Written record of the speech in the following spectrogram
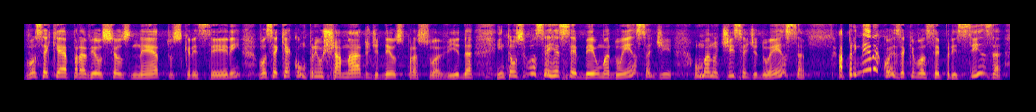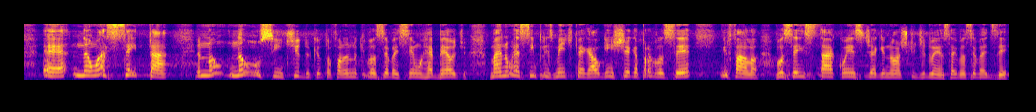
você quer para ver os seus netos crescerem, você quer cumprir o chamado de Deus para a sua vida. Então, se você receber uma doença de uma notícia de doença, a primeira coisa que você precisa é não aceitar. Não, não no sentido que eu estou falando que você vai ser um rebelde, mas não é simplesmente pegar alguém chega para você e fala: você está com esse diagnóstico de doença. Aí você vai dizer:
